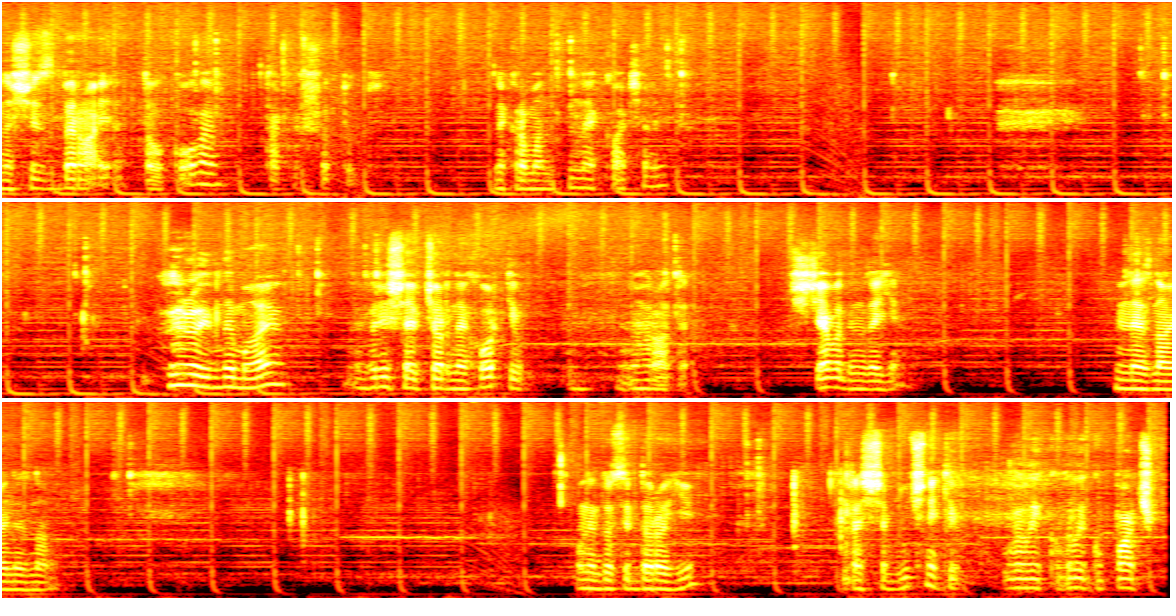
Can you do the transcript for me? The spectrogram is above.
На щось збирає. Толкове. Так, а що тут? Некромант не качаний. Героїв немає. Вирішив чорних орків грати. Ще в один загін. Не знаю, не знаю. Вони досить дорогі. Краще лучників велику, велику пачку.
